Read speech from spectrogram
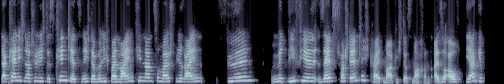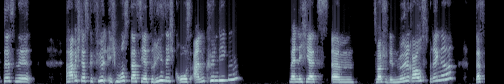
da kenne ich natürlich das Kind jetzt nicht, da würde ich bei meinen Kindern zum Beispiel reinfühlen, mit wie viel Selbstverständlichkeit mag ich das machen? Also auch, ja, gibt es eine, habe ich das Gefühl, ich muss das jetzt riesig groß ankündigen, wenn ich jetzt ähm, zum Beispiel den Müll rausbringe das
